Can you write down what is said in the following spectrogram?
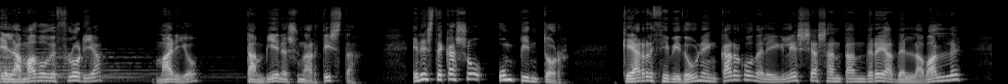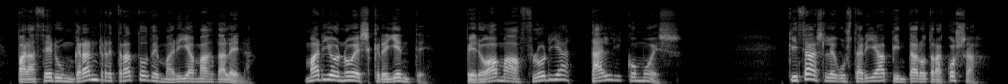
El amado de Floria, Mario, también es un artista. En este caso, un pintor, que ha recibido un encargo de la iglesia Santa Andrea del Lavalle para hacer un gran retrato de María Magdalena. Mario no es creyente, pero ama a Floria tal y como es. Quizás le gustaría pintar otra cosa,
